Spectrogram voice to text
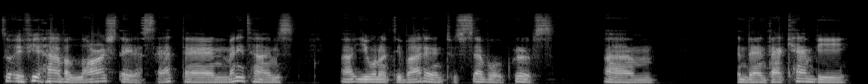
So if you have a large data set, then many times uh, you want to divide it into several groups. Um, and then that can be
